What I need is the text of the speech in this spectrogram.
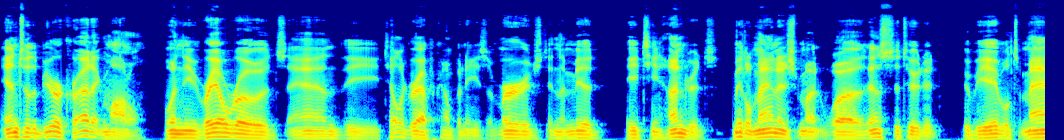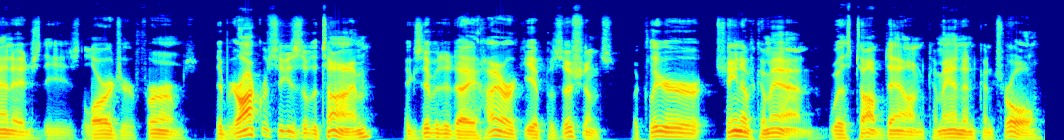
into the bureaucratic model when the railroads and the telegraph companies emerged in the mid 1800s. Middle management was instituted to be able to manage these larger firms. The bureaucracies of the time exhibited a hierarchy of positions, a clear chain of command with top down command and control,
